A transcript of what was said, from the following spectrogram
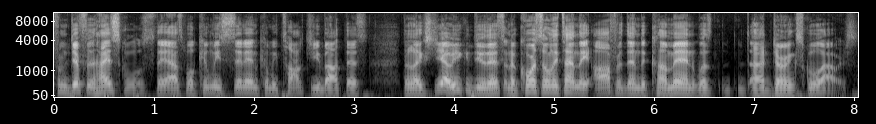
from different high schools. They asked, well, can we sit in? Can we talk to you about this? They're like, yeah, we can do this. And of course, the only time they offered them to come in was uh, during school hours.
